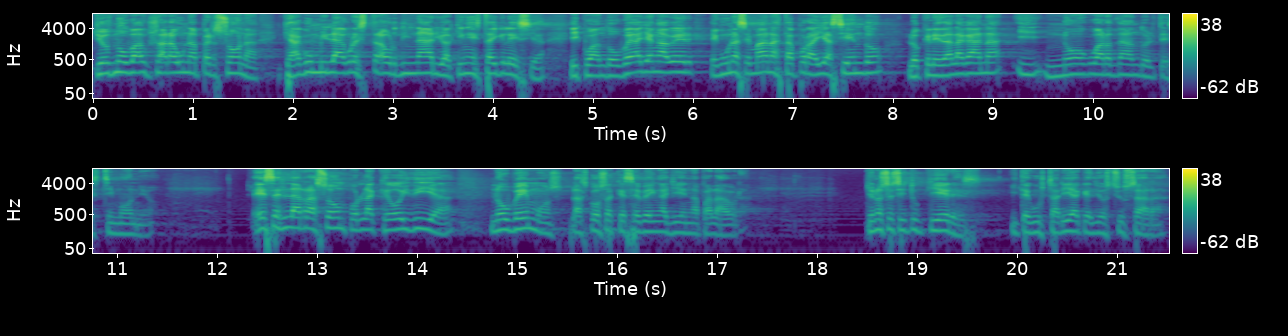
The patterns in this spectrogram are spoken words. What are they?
Dios no va a usar a una persona que haga un milagro extraordinario aquí en esta iglesia y cuando vayan a ver en una semana está por ahí haciendo lo que le da la gana y no guardando el testimonio. Esa es la razón por la que hoy día no vemos las cosas que se ven allí en la palabra. Yo no sé si tú quieres y te gustaría que Dios te usara,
